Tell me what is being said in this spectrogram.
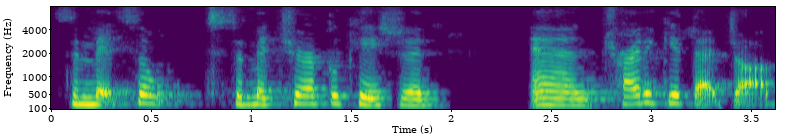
submit, so, submit your application and try to get that job.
